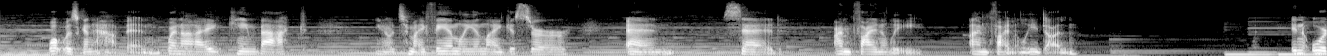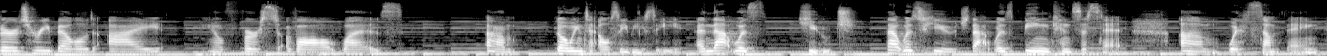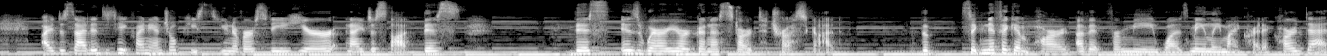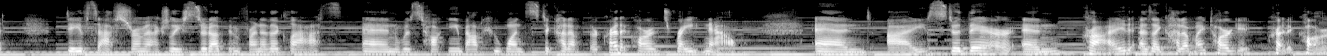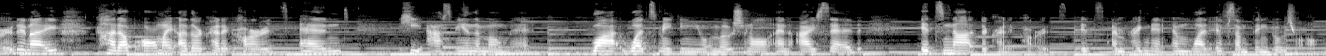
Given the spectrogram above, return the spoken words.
what was going to happen when I came back, you know, to my family in Lancaster and said, I'm finally, I'm finally done in order to rebuild, I, you know, first of all was um, going to LCBC, and that was huge. That was huge. That was being consistent um, with something. I decided to take Financial Peace University here, and I just thought this, this is where you're gonna start to trust God. The significant part of it for me was mainly my credit card debt. Dave Safstrom actually stood up in front of the class and was talking about who wants to cut up their credit cards right now. And I stood there and cried as I cut up my Target credit card and I cut up all my other credit cards. And he asked me in the moment, what, What's making you emotional? And I said, It's not the credit cards. It's I'm pregnant, and what if something goes wrong?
